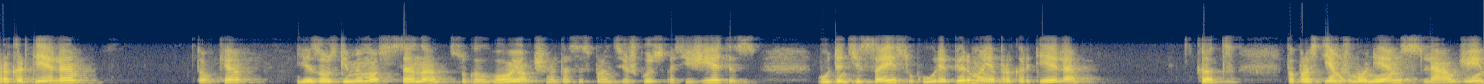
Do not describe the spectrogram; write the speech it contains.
Prakartėlę tokią Jėzaus gimimo sceną sugalvojo šventasis Pranciškus Asižėtis. Būtent jisai sukūrė pirmąją prakartėlę kad paprastiems žmonėms liaudžiai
